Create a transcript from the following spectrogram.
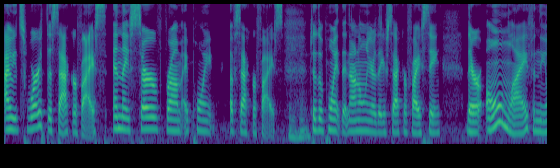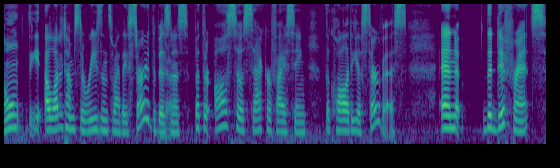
I it's worth the sacrifice, and they serve from a point of sacrifice mm-hmm. to the point that not only are they sacrificing their own life and the own a lot of times the reasons why they started the business, yeah. but they're also sacrificing the quality of service. And the difference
